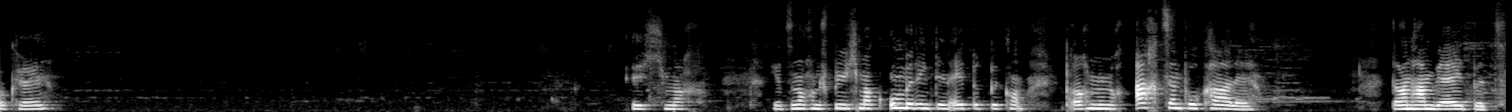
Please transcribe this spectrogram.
Okay. Ich mache jetzt noch ein Spiel. Ich mag unbedingt den 8-Bit bekommen. Wir brauchen nur noch 18 Pokale. Dann haben wir 8-Bit.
